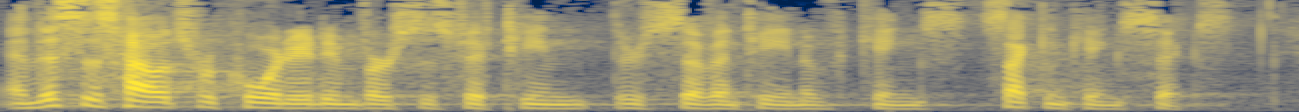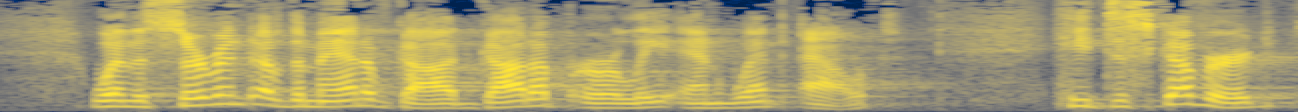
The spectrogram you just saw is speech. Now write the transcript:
And this is how it's recorded in verses 15 through 17 of Kings, 2 Kings 6. When the servant of the man of God got up early and went out, he discovered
